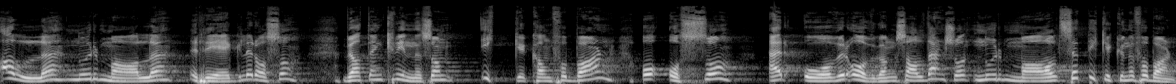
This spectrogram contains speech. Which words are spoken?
alle normale regler også, ved at en kvinne som ikke kan få barn, og også er over overgangsalderen, så normalt sett ikke kunne få barn,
